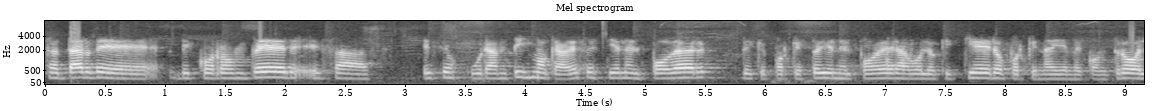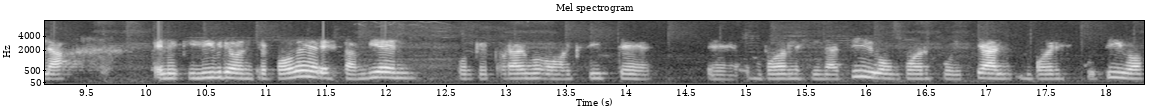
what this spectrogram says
tratar de, de corromper esas ese oscurantismo que a veces tiene el poder, de que porque estoy en el poder hago lo que quiero, porque nadie me controla, el equilibrio entre poderes también, porque por algo existe eh, un poder legislativo, un poder judicial, un poder ejecutivo,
